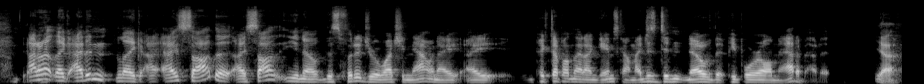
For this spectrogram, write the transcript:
I don't know, like I didn't like I, I saw the I saw you know this footage we're watching now, and I I picked up on that on Gamescom. I just didn't know that people were all mad about it. Yeah,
